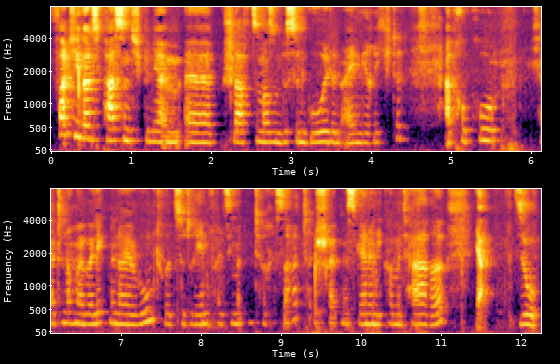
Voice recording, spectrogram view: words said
fand die ganz passend. Ich bin ja im äh, Schlafzimmer so ein bisschen golden eingerichtet. Apropos, ich hatte noch mal überlegt, eine neue Roomtour zu drehen, falls jemand Interesse hat. Schreibt mir es gerne in die Kommentare. Ja, so.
